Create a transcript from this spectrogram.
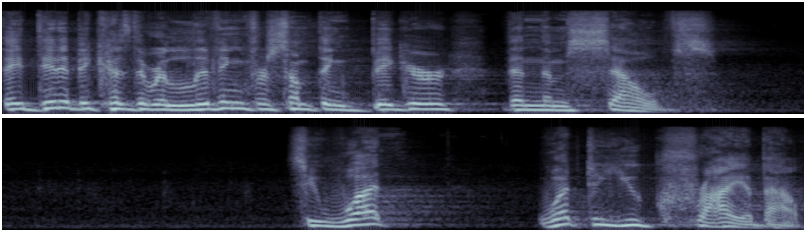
They did it because they were living for something bigger than themselves. See, what, what do you cry about?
